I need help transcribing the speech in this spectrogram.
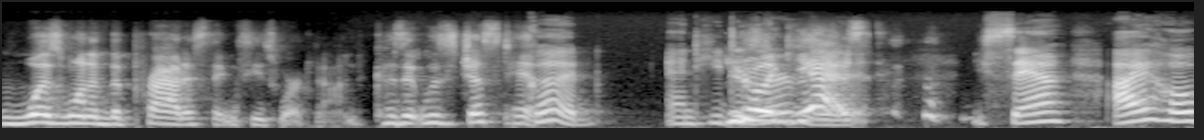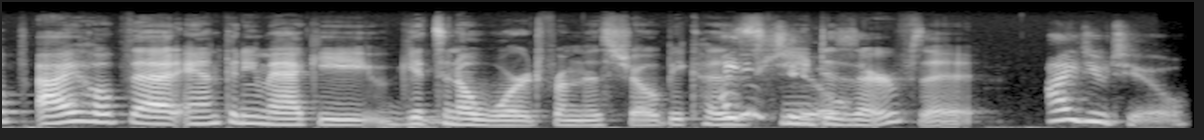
was one of the proudest things he's worked on because it was just him. Good. And he You're deserves like, yes. it. Sam, I hope I hope that Anthony Mackie gets an award from this show because he too. deserves it. I do too.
